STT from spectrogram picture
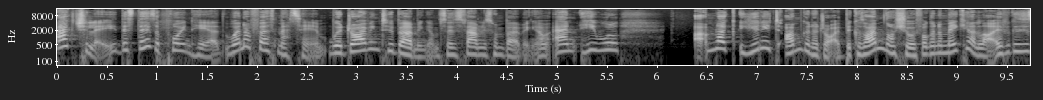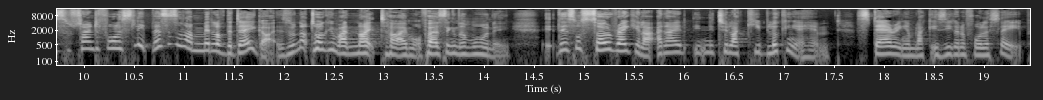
Actually, there's, there's a point here. When I first met him, we're driving to Birmingham, so his family's from Birmingham, and he will. I'm like, you need. I'm going to drive because I'm not sure if I'm going to make it alive because he's trying to fall asleep. This isn't the middle of the day, guys. We're not talking about nighttime or first thing in the morning. It- This was so regular, and I need to like keep looking at him, staring him, like, is he going to fall asleep?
